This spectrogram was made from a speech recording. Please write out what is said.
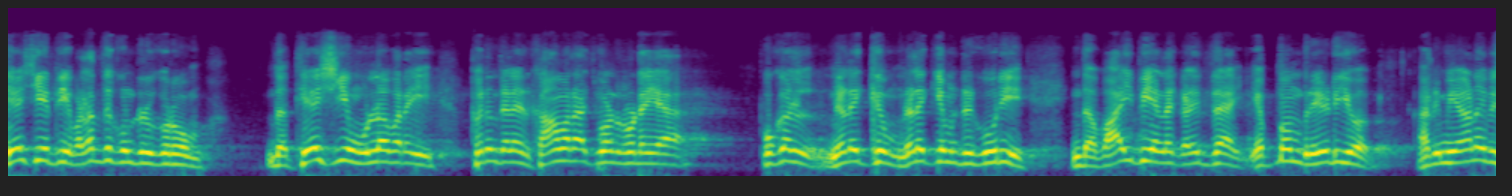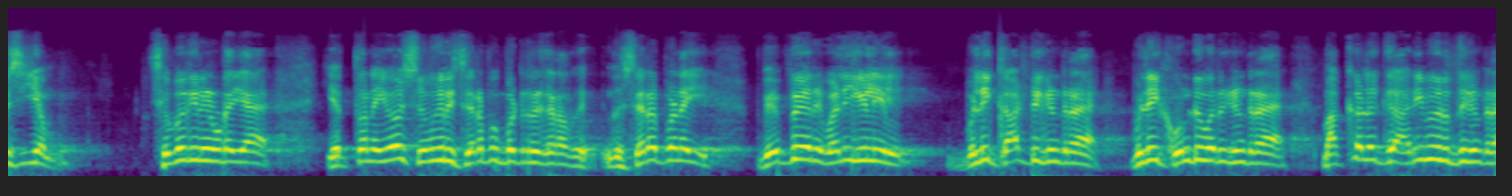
தேசியத்தை வளர்த்து கொண்டிருக்கிறோம். இந்த தேசியம் உள்ளவரை பெருந்தலைவர் காமராஜ் போன்றவருடைய புகழ் நிலைக்கும் நிலைக்கும் என்று கூறி இந்த வாய்ப்பை எனக்கு அளித்த எப்பம் ரேடியோ அருமையான விஷயம். சிவகிரியினுடைய எத்தனையோ சிவகிரி சிறப்பு பெற்றிருக்கிறது. இந்த சிறப்பினை வெவ்வேறு வழிகளில் வெளிக்காட்டுகின்ற வெளி கொண்டு வருகின்ற மக்களுக்கு அறிவுறுத்துகின்ற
